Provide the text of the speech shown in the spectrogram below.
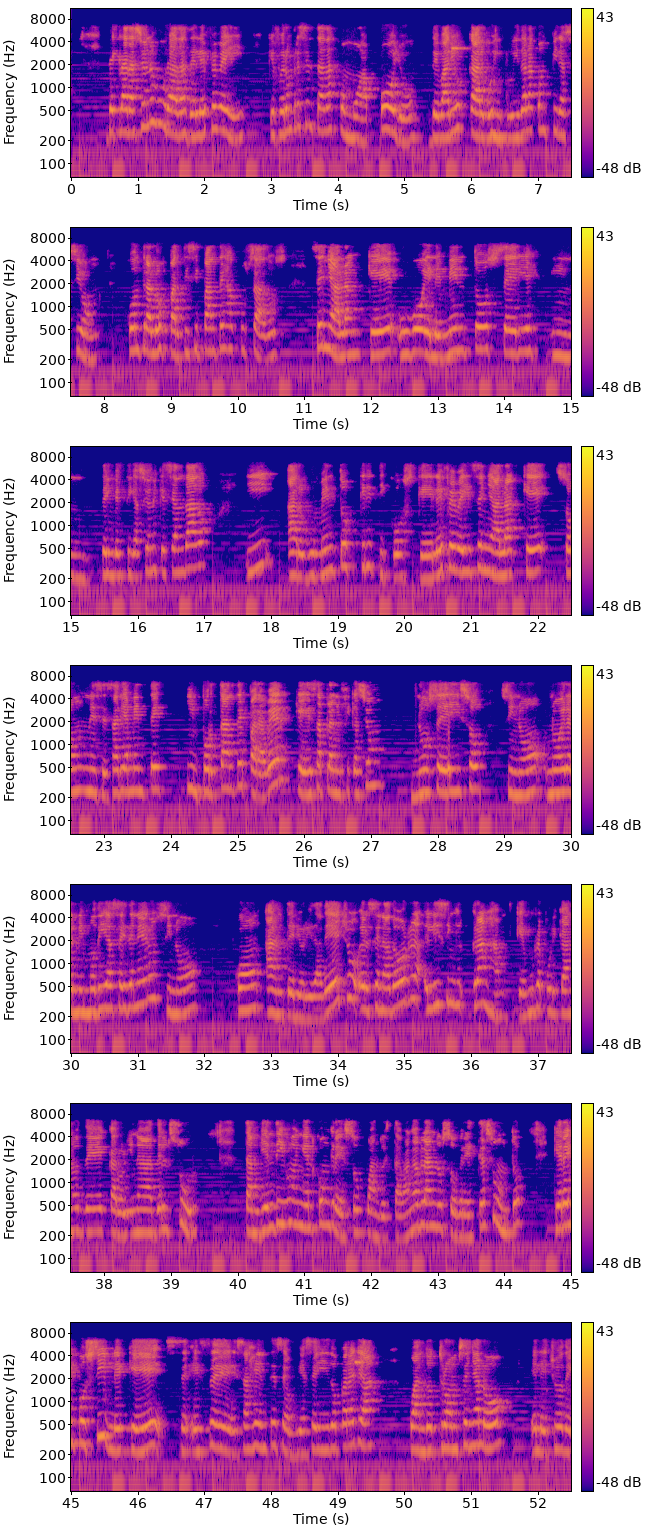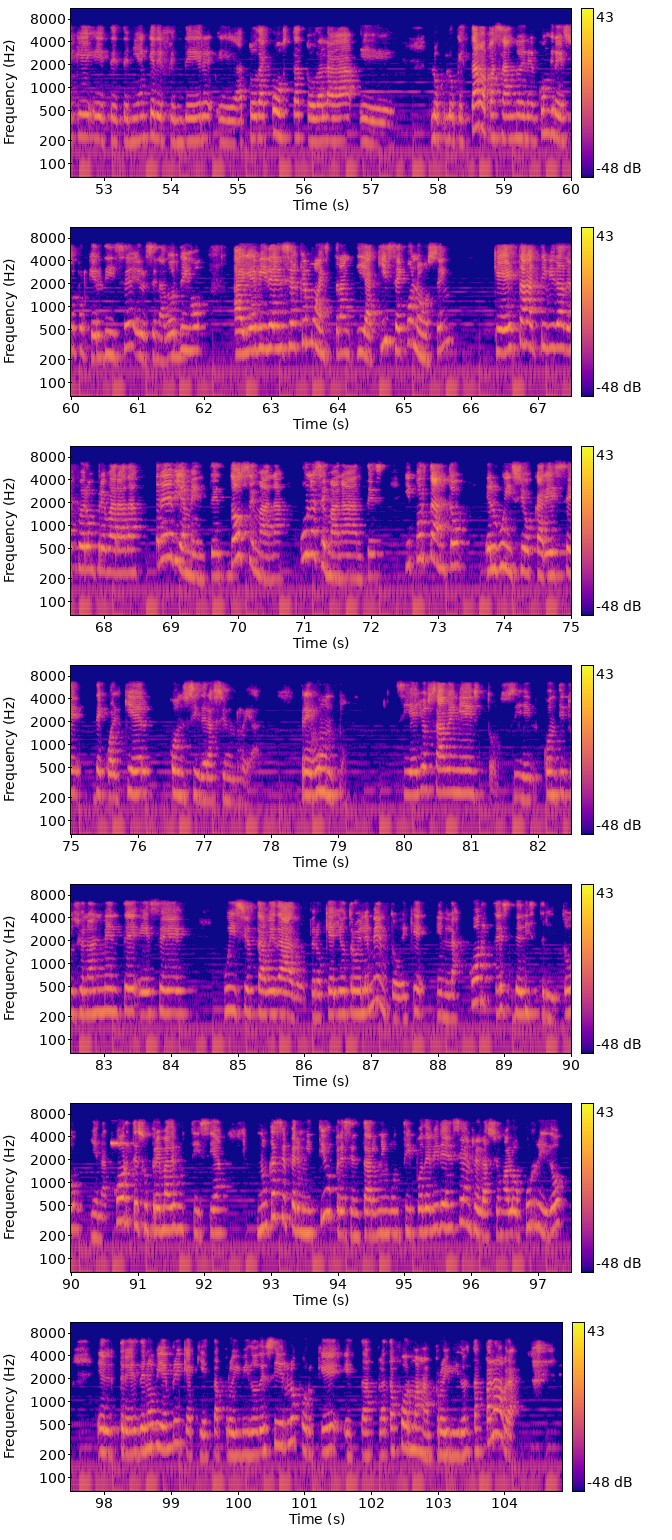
Declaraciones juradas del FBI que fueron presentadas como apoyo de varios cargos, incluida la conspiración contra los participantes acusados, señalan que hubo elementos, series de investigaciones que se han dado y argumentos críticos que el FBI señala que son necesariamente importantes para ver que esa planificación no se hizo, sino no era el mismo día 6 de enero, sino con anterioridad. De hecho, el senador Lissing Graham, que es un republicano de Carolina del Sur, también dijo en el Congreso, cuando estaban hablando sobre este asunto, que era imposible que esa gente se hubiese ido para allá cuando Trump señaló el hecho de que este, tenían que defender eh, a toda costa toda la eh, lo, lo, que estaba pasando en el Congreso, porque él dice, el senador dijo, hay evidencias que muestran y aquí se conocen que estas actividades fueron preparadas previamente, dos semanas, una semana antes, y por tanto el juicio carece de cualquier consideración real. Pregunto, si ellos saben esto, si constitucionalmente ese juicio está vedado, pero que hay otro elemento, es que en las Cortes de Distrito y en la Corte Suprema de Justicia nunca se permitió presentar ningún tipo de evidencia en relación a lo ocurrido el 3 de noviembre y que aquí está prohibido decirlo porque estas plataformas han prohibido estas palabras.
